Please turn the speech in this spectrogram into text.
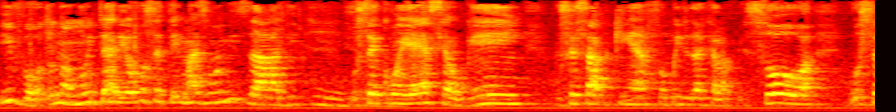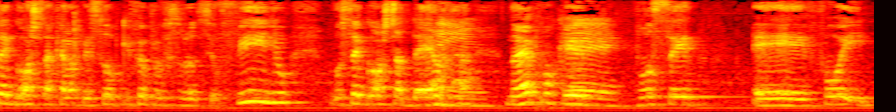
e votam. Não, no interior você tem mais uma amizade. Isso. Você conhece alguém, você sabe quem é a família daquela pessoa, você gosta daquela pessoa porque foi professora do seu filho, você gosta dela, Sim. não é? Porque É. você é, foi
